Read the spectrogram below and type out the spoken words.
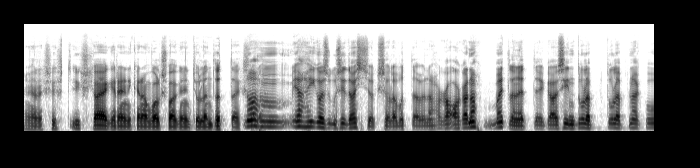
ei oleks üht, ükski ajakirjanik enam Volkswagenit julgenud võtta, eks no, ole. Mm, jah, igasuguseid asju, eks ole, võtta või noh, aga, aga noh, ma ütlen, et ega siin tuleb, tuleb nagu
